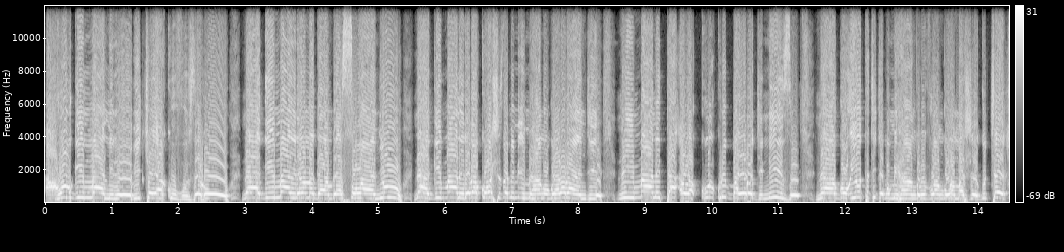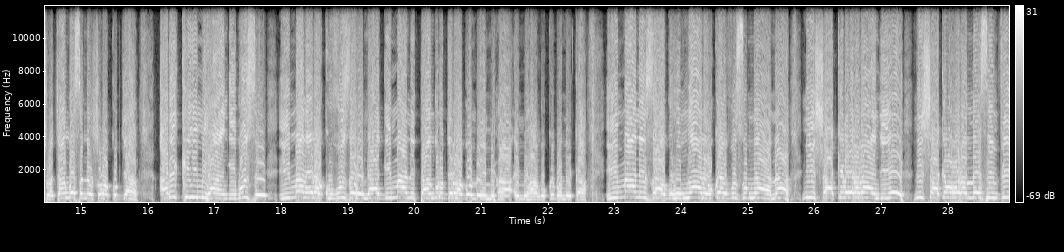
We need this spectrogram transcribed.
Ahubwo imana ireba icyo yakuvuzeho. Ntabwo imana ireba amagambo ya sowanyu. Ntabwo imana ireba ko washizemo imi- imihango ngo yararangiye. Ni imana kuri bayologi nize ntabwo iyo utakijya mu mihango bivuga ngo wamaze gukecura cyangwa se ntushobora kubyara ariko iyo imihango ibuze imana yarakuvuzeho ntabwo imana itanga urubyaro hagombeye imiha- imihango uko iboneka imana izaguha umwana kuko yavuze umwana nishaka iba yararangiye nishaka iba warameze imvi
